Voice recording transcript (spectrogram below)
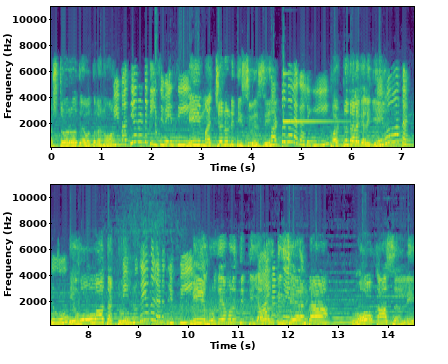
అష్టోరో దేవతలను మీ మధ్య నుండి తీసివేసి మీ మధ్య నుండి తీసివేసి పట్టుదల కలిగి పట్టుదల కలిగి యెహోవా తట్టు యెహోవా తట్టు మీ హృదయములను త్రిప్పి మీ హృదయములు తిట్టి ఎవరిని తీసేయాలంట లోకాసల్ని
